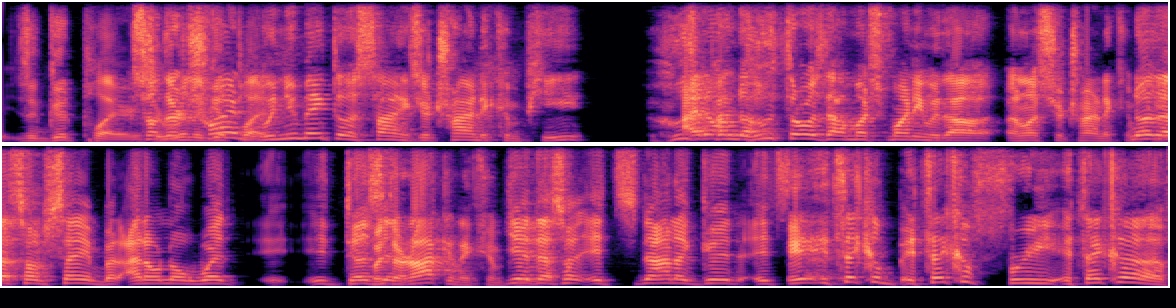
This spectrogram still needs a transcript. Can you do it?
he's a good player. So they're really trying. When you make those signings, you're trying to compete. Who's I don't know. who throws that much money without unless you're trying to compete? no, that's what I'm saying. But I don't know what it, it but doesn't. they're not going to compete. Yeah, that's what. It's not a good. It's It- it's like a it's like a free it's like a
